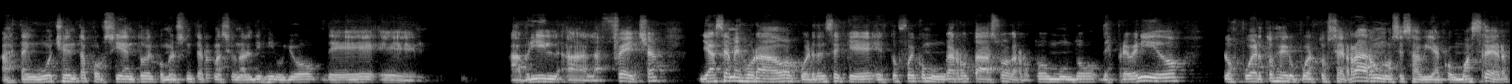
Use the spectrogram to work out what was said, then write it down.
hasta en un 80% del comercio internacional disminuyó de eh, abril a la fecha. Ya se ha mejorado, acuérdense que esto fue como un garrotazo, agarró todo el mundo desprevenido, los puertos y aeropuertos cerraron, no se sabía cómo hacer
